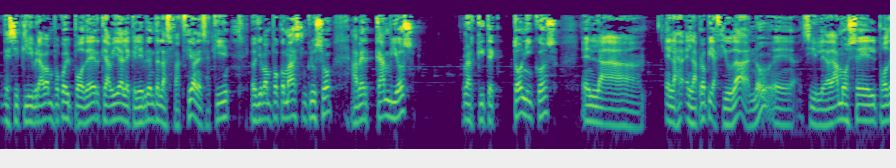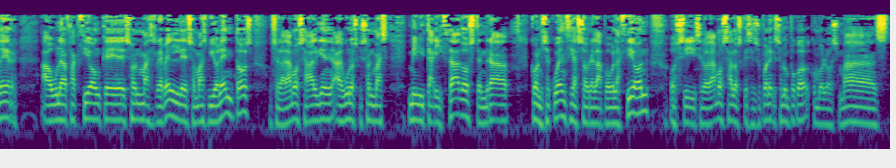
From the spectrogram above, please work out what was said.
desequilibraba un poco el poder que había, el equilibrio entre las facciones. Aquí lo lleva un poco más incluso a ver cambios arquitectónicos en la, en la, en la propia ciudad, ¿no? Eh, si le damos el poder a una facción que son más rebeldes o más violentos, o se la damos a alguien, a algunos que son más militarizados, tendrá consecuencias sobre la población, o si se lo damos a los que se supone que son un poco como los más,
